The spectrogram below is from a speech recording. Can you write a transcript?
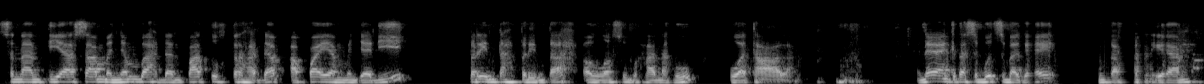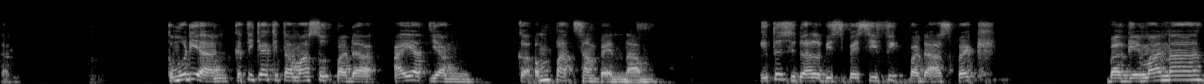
senantiasa menyembah dan patuh terhadap apa yang menjadi perintah-perintah Allah Subhanahu wa taala. Ini yang kita sebut sebagai ungkapan yang tadi. Kemudian ketika kita masuk pada ayat yang keempat sampai enam, itu sudah lebih spesifik pada aspek bagaimana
